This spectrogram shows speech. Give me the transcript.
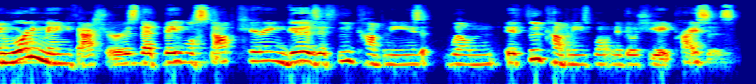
and warning manufacturers that they will stop carrying goods if food companies will if food companies won't negotiate prices.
